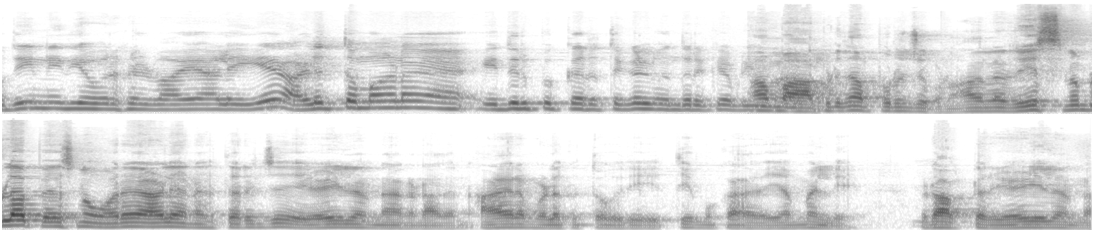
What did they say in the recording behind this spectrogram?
உதயநிதி அவர்கள் வாயாலேயே அழுத்தமான எதிர்ப்பு கருத்துகள் வந்திருக்கு அப்படின்னு ஆமாம் அப்படி தான் புரிஞ்சுக்கணும். அதில் ரீசனபிளாக பேசின ஒரே ஆள் எனக்கு தெரிஞ்சு எழிலன் நாகநாதன் ஆயிரம் விளக்கு தொகுதி DMK MLA. Doctor Ezhilan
